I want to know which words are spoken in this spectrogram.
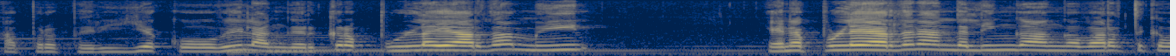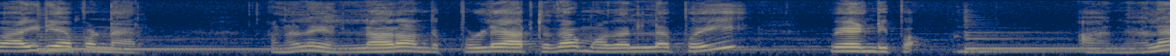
அப்புறம் பெரிய கோவில் அங்கே இருக்கிற பிள்ளையார் தான் மெயின் ஏன்னா பிள்ளையார் தானே அந்த லிங்கம் அங்கே வரத்துக்கு ஐடியா பண்ணார். அதனால் எல்லாரும் அந்த பிள்ளையார்கிட்ட தான் முதல்ல போய் வேண்டிப்பான் அதனால்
